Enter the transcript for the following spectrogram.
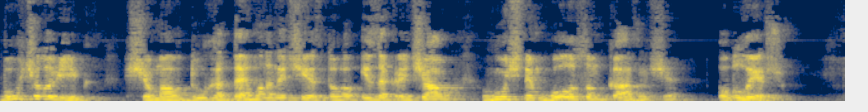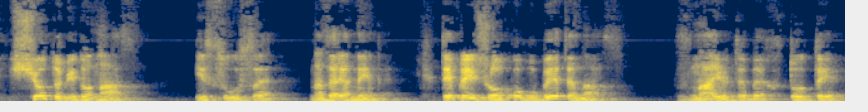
був чоловік, що мав духа демона нечистого, і закричав гучним голосом, кажучи: Оближ, що тобі до нас, Ісусе Назарянине? Ти прийшов погубити нас? Знаю тебе, хто ти,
